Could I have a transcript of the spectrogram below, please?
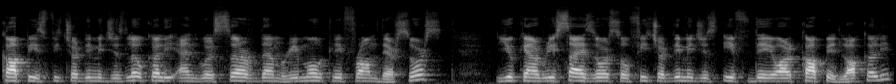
copies featured images locally and will serve them remotely from their source. You can resize also featured images if they are copied locally.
